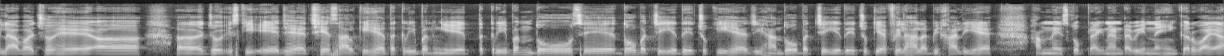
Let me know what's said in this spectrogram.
अलावा जो है जो इसकी एज है छः साल की है तकरीबन ये, तकरीबन दो से दो बच्चे ये दे चुकी है। जी हाँ दो बच्चे ये दे चुकी है। फ़िलहाल अभी खाली है, हमने इसको प्रेग्नेंट अभी नहीं करवाया।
